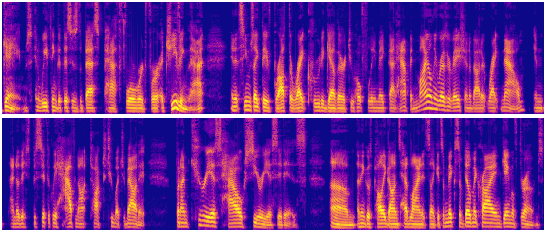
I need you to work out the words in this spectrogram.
games and we think that this is the best path forward for achieving that and it seems like they've brought the right crew together to hopefully make that happen. My only reservation about it right now, and I know they specifically have not talked too much about it, but I'm curious how serious it is. Um, I think it was Polygon's headline. It's like it's a mix of Devil May Cry and Game of Thrones.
